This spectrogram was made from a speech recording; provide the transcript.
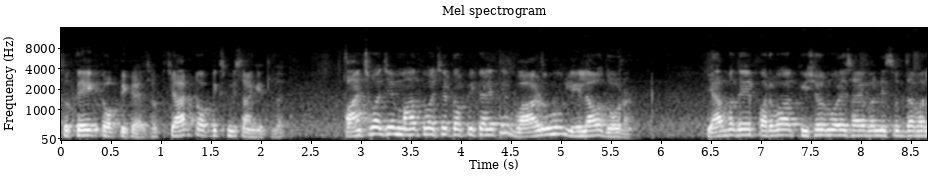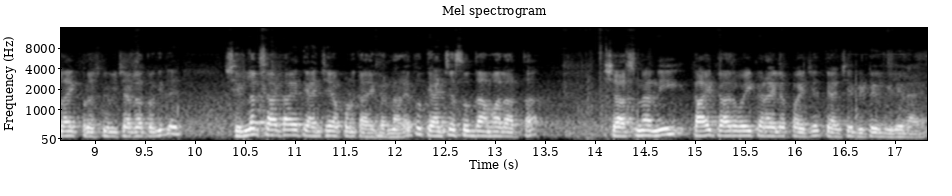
सो ते एक टॉपिक आहे. सो चार टॉपिक्स मी सांगितलं. पाचवा जे महत्त्वाचे टॉपिक आहे ते वाळू लिलाव धोरण. यामध्ये परवा किशोर मोरे साहेबांनी सुद्धा मला एक प्रश्न विचारला होता की ते शिल्लक साठा आहे त्यांचे आपण काय करणार आहे? तो त्यांचेसुद्धा आम्हाला आता शासनाने काय कारवाई करायला पाहिजे त्यांचे डिटेल दिलेलं आहे.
